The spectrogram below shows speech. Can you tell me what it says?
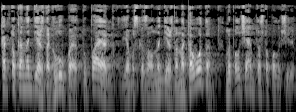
как только надежда, глупая, тупая, я бы сказал, надежда на кого-то, мы получаем то, что получили.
